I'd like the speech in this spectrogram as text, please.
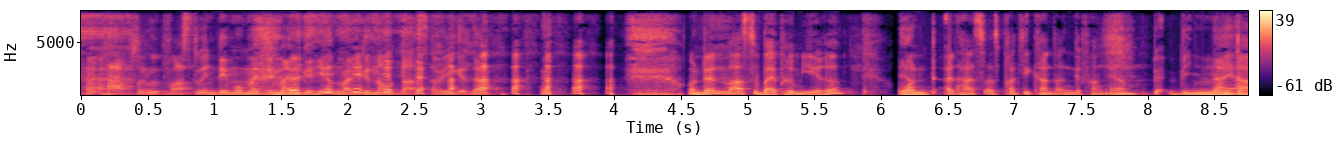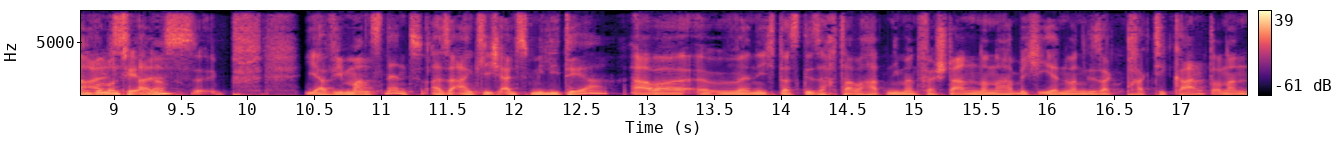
Absolut. Warst du in dem Moment in meinem Gehirn, weil genau das habe ich gedacht. und dann warst du bei Premiere ja. und hast als Praktikant angefangen, ja? B naja, und dann Volontär, als, ne? als, pf, ja, wie man es nennt. Also eigentlich als Militär, aber äh, wenn ich das gesagt habe, hat niemand verstanden. Dann habe ich irgendwann gesagt Praktikant und dann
